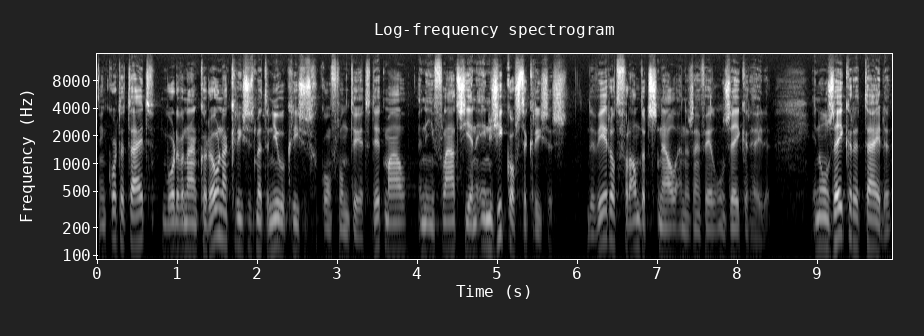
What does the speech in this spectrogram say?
In korte tijd worden we na een coronacrisis met een nieuwe crisis geconfronteerd. Ditmaal een inflatie- en energiekostencrisis. De wereld verandert snel en er zijn veel onzekerheden. In onzekere tijden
